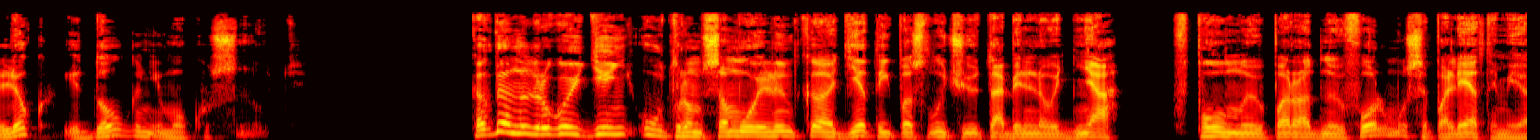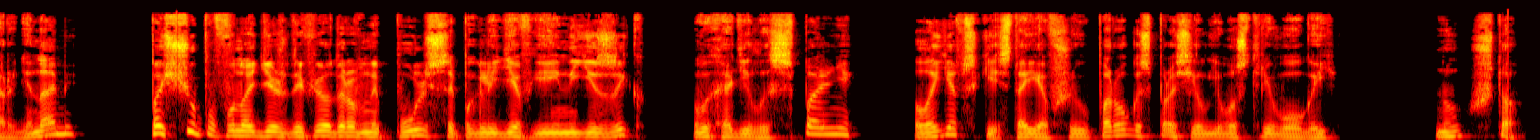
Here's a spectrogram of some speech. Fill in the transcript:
лег и долго не мог уснуть. Когда на другой день утром Самойленко, одетый по случаю табельного дня в полную парадную форму с эполетами и орденами, пощупав у Надежды Федоровны пульс и поглядев ей на язык, выходил из спальни, Лаевский, стоявший у порога, спросил его с тревогой. — Ну, что?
